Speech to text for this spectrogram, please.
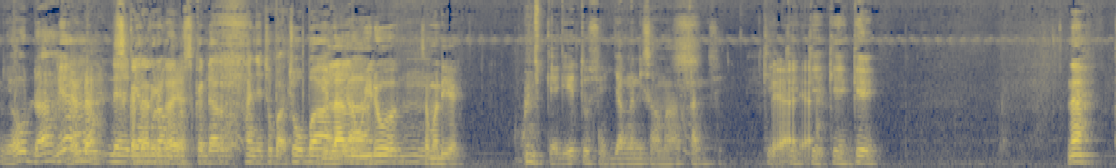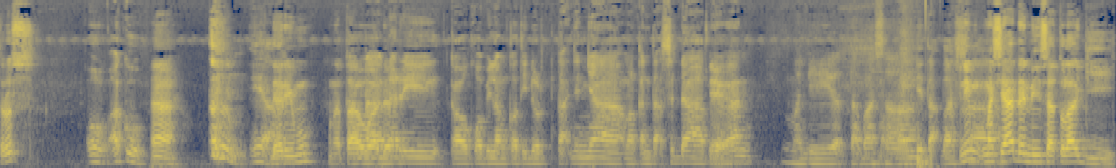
Ya udah. Ya, udah, dia, orang aja. sekedar hanya coba-coba. dilalui ya. doang sama dia. Kayak gitu sih. Jangan disamakan sih. Ya, ya. oke, oke, oke. Nah, terus Oh, aku. nah, Iya. darimu mana tahu Karena ada. dari kau kau bilang kau tidur tak nyenyak, makan tak sedap, Iya. ya kan? mandi tak basah Mandi tak basah. Ini masih ada nih satu lagi.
